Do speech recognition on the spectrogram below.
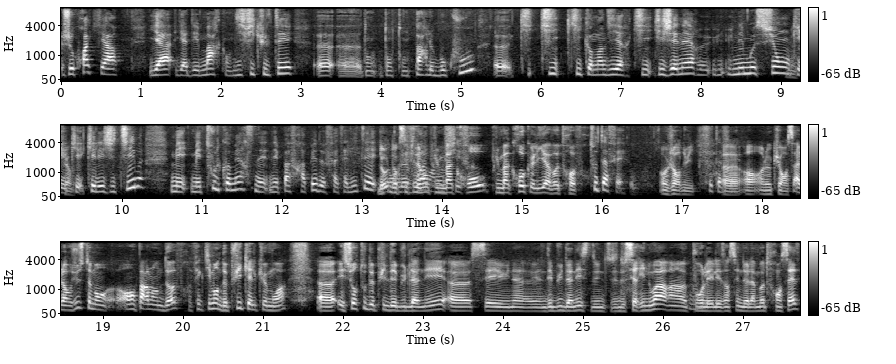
je crois qu'il y a il y, a, il y, a, des marques en difficulté dont, on parle beaucoup, qui, qui, comment dire, qui, génèrent une, émotion qui est, légitime, mais, mais, tout le commerce n'est pas frappé de fatalité. Donc c'est finalement plus macro, plus macro que lié à votre offre Tout à fait. Aujourd'hui, euh, en, l'occurrence. Alors justement, en parlant d'offres, effectivement, depuis quelques mois, euh, et surtout depuis le début de l'année, euh, c'est un début d'année de série noire hein, pour mm. les, enseignes de la mode française.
